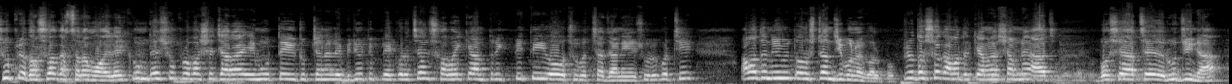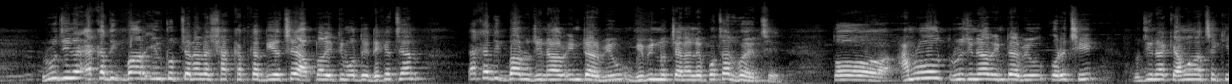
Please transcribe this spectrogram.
সুপ্রিয় দর্শক, আসসালামু আলাইকুম। দেশ ও প্রবাসে যারা এই মুহূর্তে ইউটিউব চ্যানেলে ভিডিওটি প্লে করেছেন, সবাইকে আন্তরিক প্রীতি ও শুভেচ্ছা জানিয়ে শুরু করছি আমাদের নিয়মিত অনুষ্ঠান জীবনের গল্প। প্রিয় দর্শক, আমাদের ক্যামেরার সামনে আজ বসে আছে রুজিনা। রুজিনা একাধিকবার ইউটিউব চ্যানেলে সাক্ষাৎকার দিয়েছে, আপনারা ইতিমধ্যে দেখেছেন। একাধিকবার রুজিনার ইন্টারভিউ বিভিন্ন চ্যানেলে প্রচার হয়েছে। তো আমরাও রুজিনার ইন্টারভিউ করেছি। রুজিনা কেমন আছে, কি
